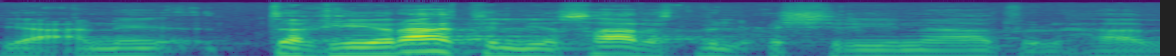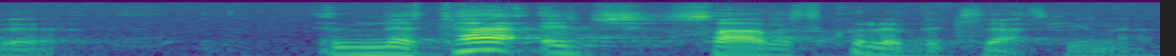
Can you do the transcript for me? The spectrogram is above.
يعني التغييرات اللي صارت بالعشرينات والهذا النتائج صارت كلها بالثلاثينات.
